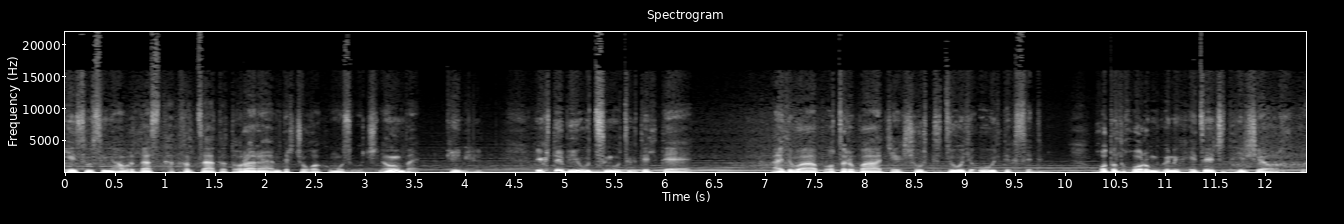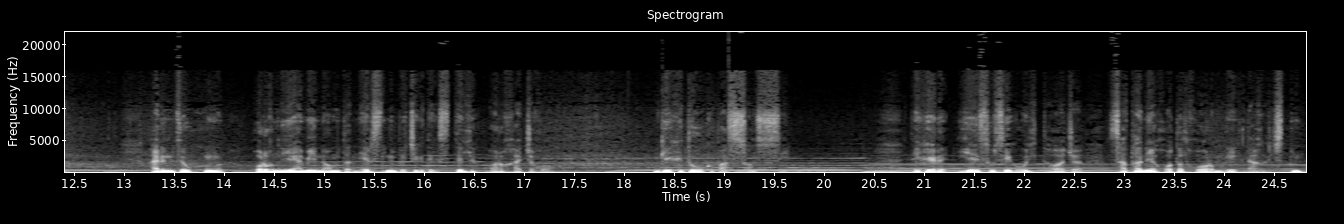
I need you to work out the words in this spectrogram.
Есүсийн авралаас татгалзаад дураараа амьдарч байгаа хүмүүс өчнөө байна. Тийм ээ. Гэхдээ би үдсэн үзэгдэлдээ альва бузар ба жигшүрт зүйл үйлдэгсэд худал хуурмаг нь хизээж тийшээ орохгүй. Харин зөвхөн Хурганы амийн номд нэрсэн бичигдэг стэл орох ажиг. Гэх дүүг бас сонссон юм. Тэгэхэр Есүсийг үл тоож сатааны худал хуурмгийг дагагчд нь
